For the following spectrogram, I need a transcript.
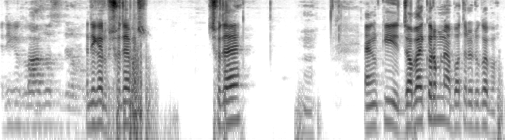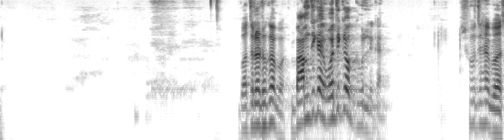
এদিকে পাঁচ বছর ধরে এদিকে সোজা বস। সোজা। হয়ে। হুম। এখন কি জবাই করব না বোতলে ঢুকাবো? বোতলে ঢুকাবো? বাম দিকে ওদিকে ঘুরলি কেন? সোজা হয়ে বস।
